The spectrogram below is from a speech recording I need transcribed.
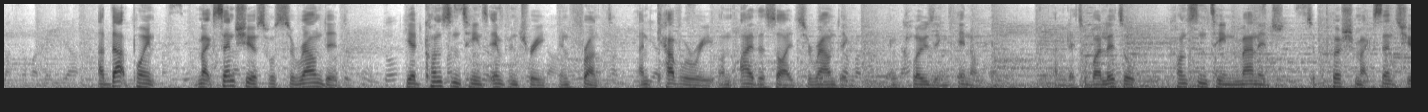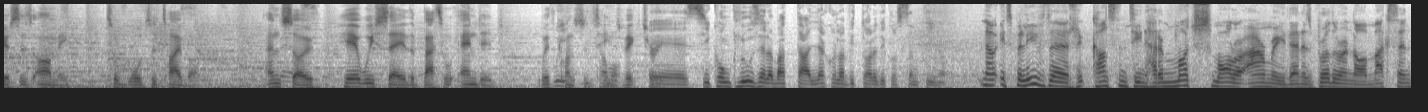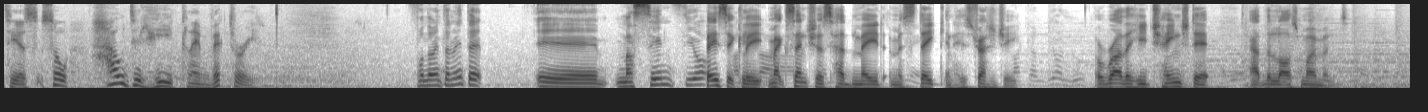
At that point, Maxentius was surrounded. He had Constantine's infantry in front and cavalry on either side surrounding and closing in on him. And little by little, Constantine managed to push Maxentius's army towards the Tiber. And so, here we say the battle ended with Constantine's victory. Eh, si concluse la battaglia con la vittoria di Costantino. Now, it's believed that Constantine had a much smaller army than his brother-in-law Maxentius. So, how did he claim victory? Fondamentalmente eh, Basically, Maxentius had made a mistake in his strategy, or rather, he changed it at the last moment.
